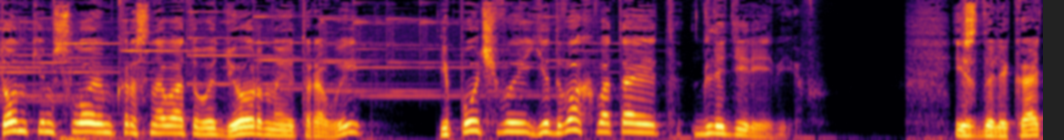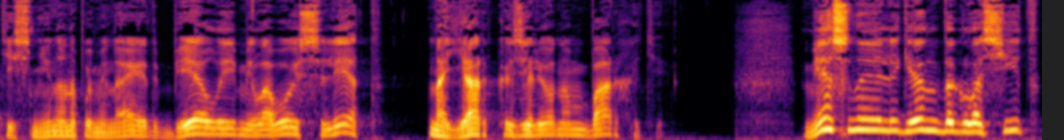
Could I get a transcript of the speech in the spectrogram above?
тонким слоем красноватого дерна и травы, и почвы едва хватает для деревьев. Издалека теснина напоминает белый меловой след на ярко-зеленом бархате. Местная легенда гласит,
